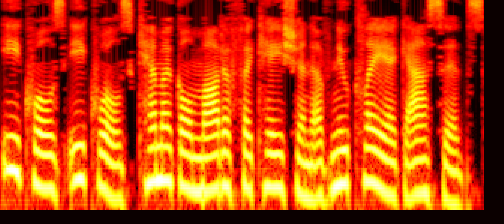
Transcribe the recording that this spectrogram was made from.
equals equals chemical modification of nucleic acids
